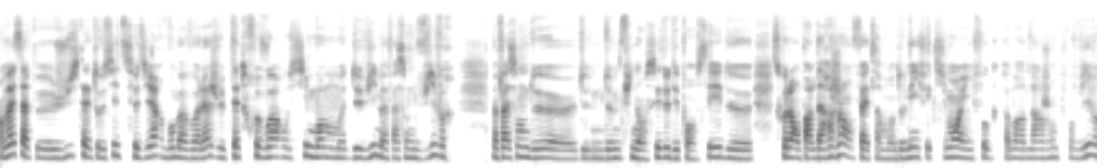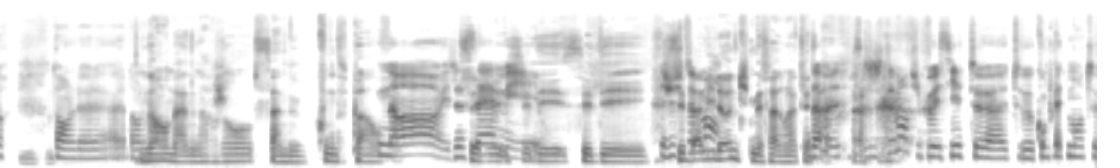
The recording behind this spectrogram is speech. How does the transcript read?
en fait, ça peut juste être aussi de se dire bon, bah voilà, je vais peut-être revoir aussi, moi, mon mode de vie, ma façon de vivre, ma façon de, euh, de, de me financer, de dépenser. De... Parce que là, on parle d'argent, en fait. À un moment donné, effectivement, il faut avoir de l'argent pour vivre Mhm. dans le, dans le Non, man, l'argent, ça ne compte pas. En fait. Non, mais je C'est sais, des- mais. c'est des, c'est des, c'est Justement. Babylone qui te met ça dans la tête. Justement, tu peux essayer de te, euh, te- complètement te,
